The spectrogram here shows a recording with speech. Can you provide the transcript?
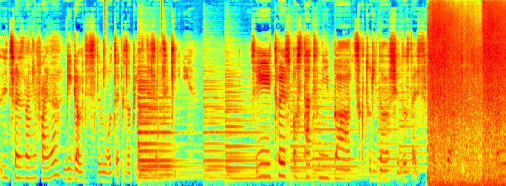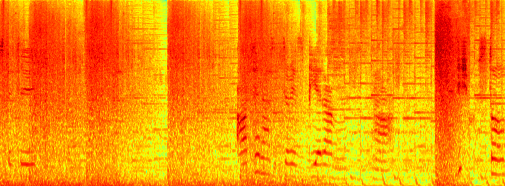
i co jest dla mnie fajne? Gigantyczny młotek za 5000 kili. Czyli to jest ostatni bac, który da się dostać z gra. No niestety A teraz widzowie zbieramy na 10, 100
